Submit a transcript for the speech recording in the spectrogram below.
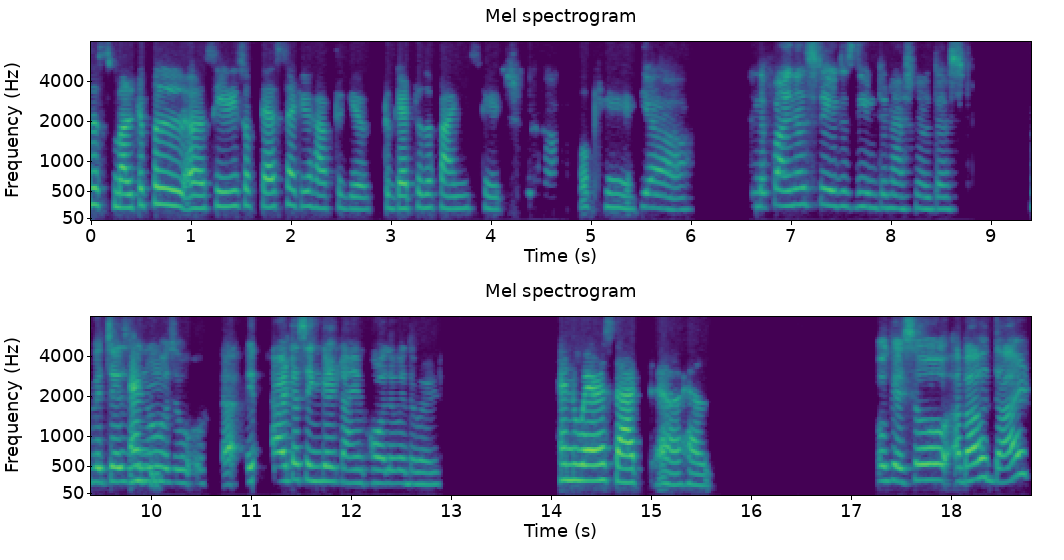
this multiple uh, series of tests that you have to give to get to the final stage. Okay. yeah and the final stage is the international test which is you know so, uh, at a single time all over the world. And where is that uh, held? Okay, so about that,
